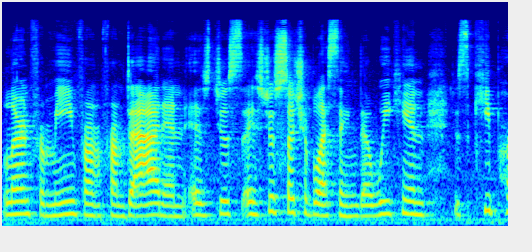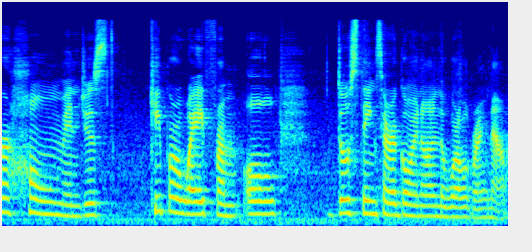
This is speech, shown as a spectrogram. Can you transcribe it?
learn from me from from dad. And it's just it's just such a blessing that we can just keep her home and just keep her away from all those things that are going on in the world right now.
